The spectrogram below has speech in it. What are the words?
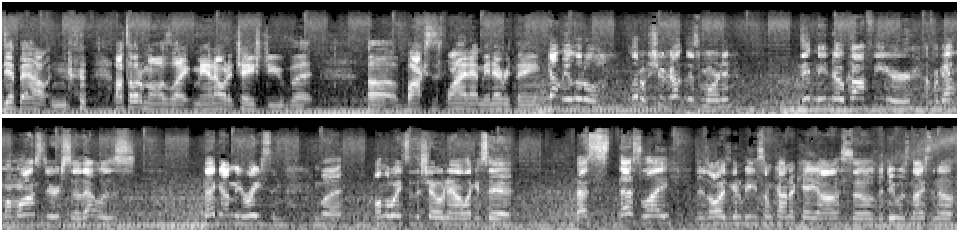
dip out. And I told him, I was like, man, I would have chased you, but uh, boxes flying at me and everything. Got me a little, little shook up this morning. Didn't need no coffee or I forgot my monster. So that was, that got me racing. But on the way to the show now, like I said, that's that's life. There's always gonna be some kind of chaos. So the dude was nice enough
